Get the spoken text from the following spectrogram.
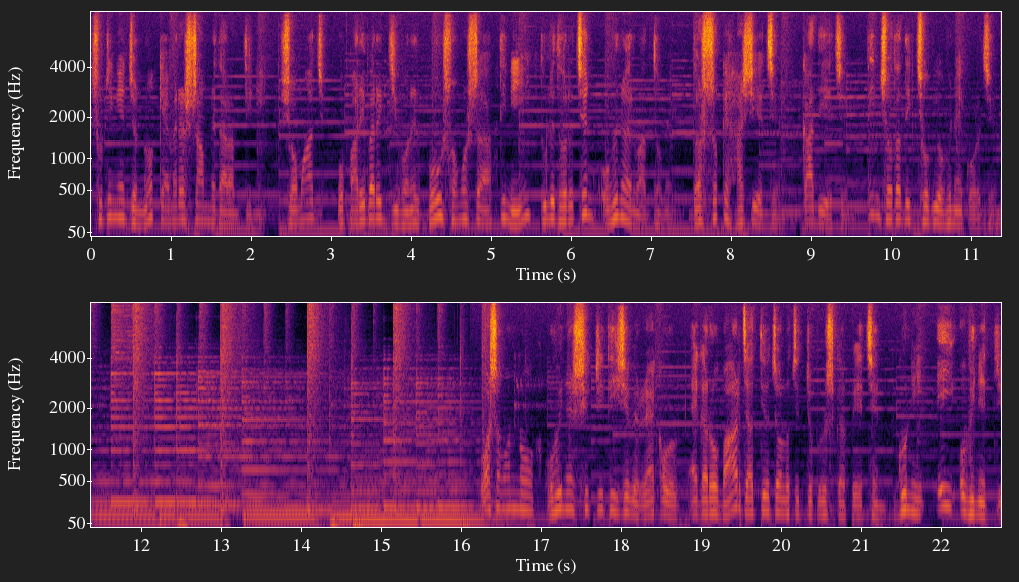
শুটিং এর জন্য ক্যামেরার সামনে দাঁড়ান তিনি। সমাজ ও পারিবারিক জীবনের বহু সমস্যা তিনি তুলে ধরেছেন অভিনয়ের মাধ্যমে। দর্শককে হাসিয়েছেন কাঁদিয়েছেন তিন শতাধিক ছবি অভিনয় করেছেন অসামান্য অভিনয়ের স্বীকৃতি হিসেবে রেকর্ড এগারো বার জাতীয় চলচ্চিত্র পুরস্কার পেয়েছেন গুণী এই অভিনেত্রী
